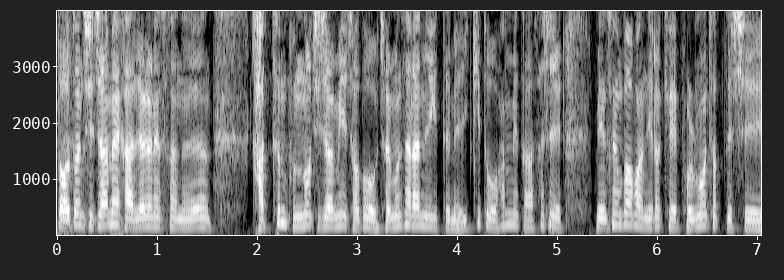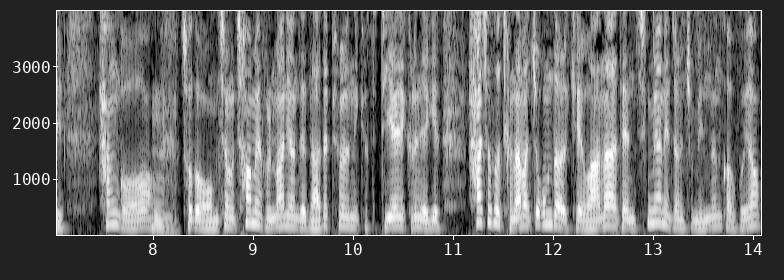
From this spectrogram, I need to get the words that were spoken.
또 어떤 지점에 관련해서는 같은 분노 지점이 저도 젊은 사람이기 때문에 있기도 합니다. 사실 민생법안 이렇게 볼모 잡듯이 한거 음. 저도 엄청 처음에 불만이었는데 나 대표님께서 뒤에 그런 얘기를 하셔서 그나마 조금 더 이렇게 완화된 측면이 저는 좀 있는 거고요.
